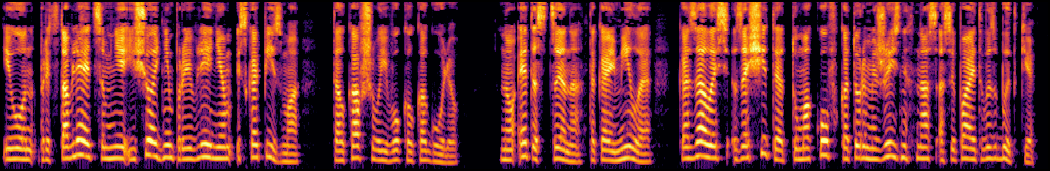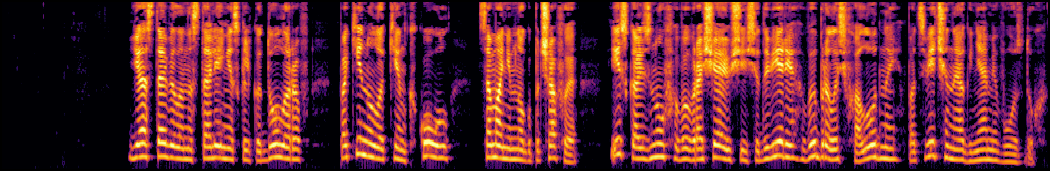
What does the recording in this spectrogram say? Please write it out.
и он представляется мне еще одним проявлением эскапизма, толкавшего его к алкоголю. Но эта сцена, такая милая, казалась защитой от тумаков, которыми жизнь нас осыпает в избытке. Я оставила на столе несколько долларов, покинула Кинг Коул, сама немного под шофе, и, скользнув во вращающиеся двери, выбралась в холодный, подсвеченный огнями воздух.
